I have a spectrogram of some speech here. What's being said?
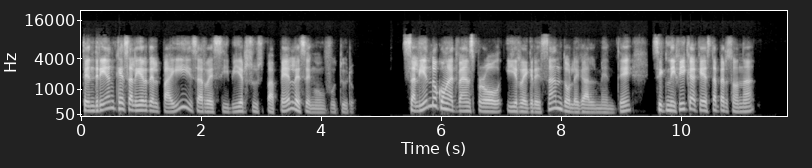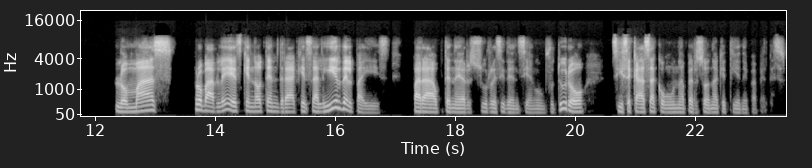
tendrían que salir del país a recibir sus papeles en un futuro. Saliendo con Advance Parole y regresando legalmente, significa que esta persona lo más probable es que no tendrá que salir del país para obtener su residencia en un futuro si se casa con una persona que tiene papeles.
